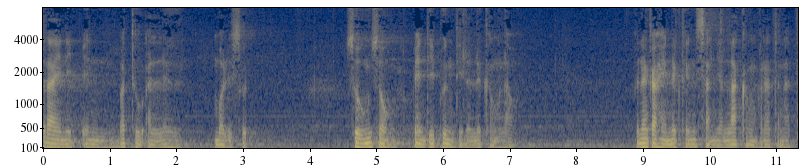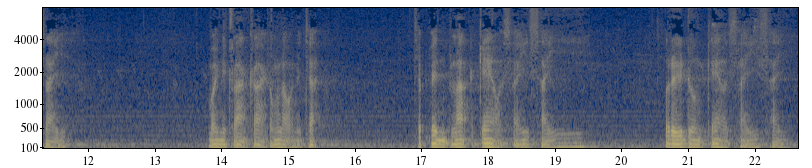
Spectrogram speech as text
ตรัยนี่เป็นวัตถุอันเลิศบริสุทธิ์ สูงส่งเป็นที่พึ่งที่ระลึกของเรา เพราะนั้นก็ให้นึกถึงสัญญลักษณ์ของพระรัตนตรัยไว้ในกลางกายของเราเนี่ยจะจะเป็นพระแก้วใส ๆ หรือดวงแก้วใส ๆ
